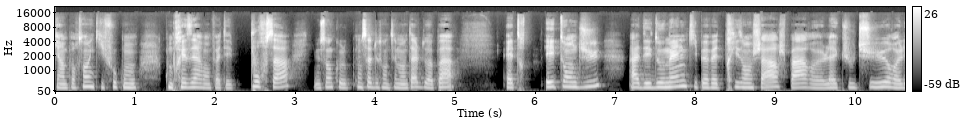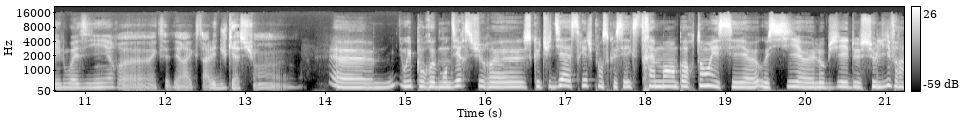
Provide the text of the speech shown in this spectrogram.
est important et qu'il faut qu'on préserve, en fait. Et pour ça, il me semble que le concept de santé mentale ne doit pas être étendu à des domaines qui peuvent être pris en charge par euh, la culture, les loisirs, etc., euh, etc., l'éducation. Euh, oui, pour rebondir sur euh, ce que tu dis, Astrid, je pense que c'est extrêmement important et c'est euh, aussi l'objet de ce livre.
